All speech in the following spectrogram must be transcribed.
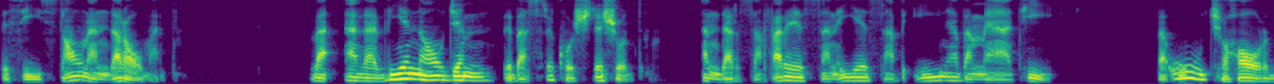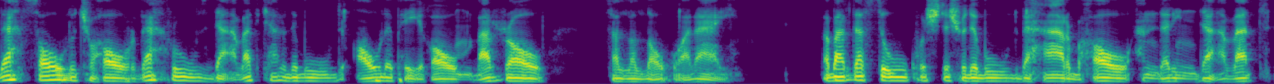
به سیستان اندر آمد و علوی ناجم به بسره کشته شد اندر سفر سنه سبعین و معتی و او چهارده سال و چهارده روز دعوت کرده بود آل پیغامبر را صلی الله علیه و بر دست او کشته شده بود به حربها اندر این دعوت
